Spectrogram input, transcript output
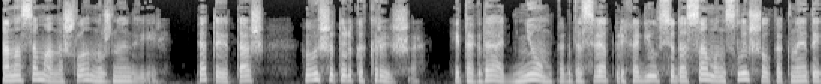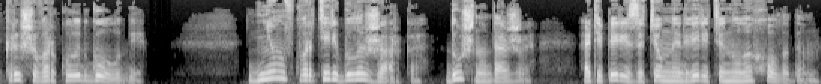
Она сама нашла нужную дверь. Пятый этаж, выше только крыша. И тогда, днем, когда Свят приходил сюда сам, он слышал, как на этой крыше воркуют голуби. Днем в квартире было жарко, душно даже, а теперь из-за темной двери тянуло холодом.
